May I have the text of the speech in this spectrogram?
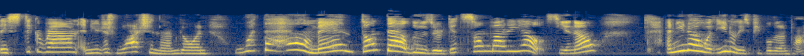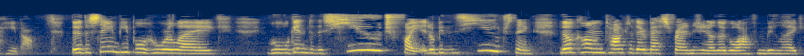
they stick around and you're just watching them going, what the hell, man? Dump that loser. Get somebody else, you know? And you know what? You know these people that I'm talking about. They're the same people who are like, who will get into this huge fight. It'll be this huge thing. They'll come talk to their best friends, you know, they'll go off and be like,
